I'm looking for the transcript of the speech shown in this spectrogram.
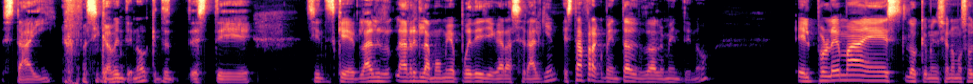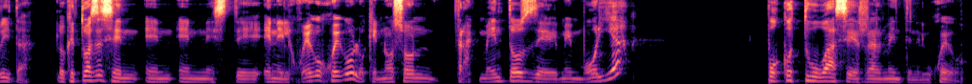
está ahí, básicamente, ¿no? Que este, sientes que Larry, la momia puede llegar a ser alguien. Está fragmentado indudablemente, ¿no? El problema es lo que mencionamos ahorita. Lo que tú haces en, en, en, este, en el juego, juego, lo que no son fragmentos de memoria, poco tú haces realmente en el juego.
